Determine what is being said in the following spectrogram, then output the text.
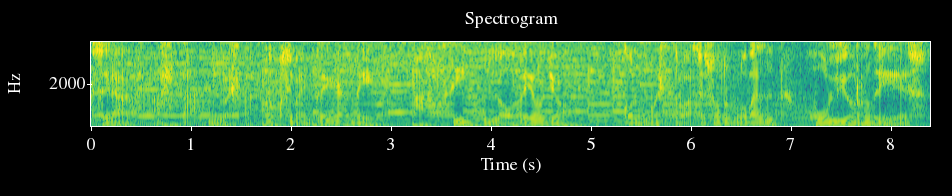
Será hasta nuestra próxima entrega de Así lo veo yo, con nuestro asesor global Julio Rodríguez.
